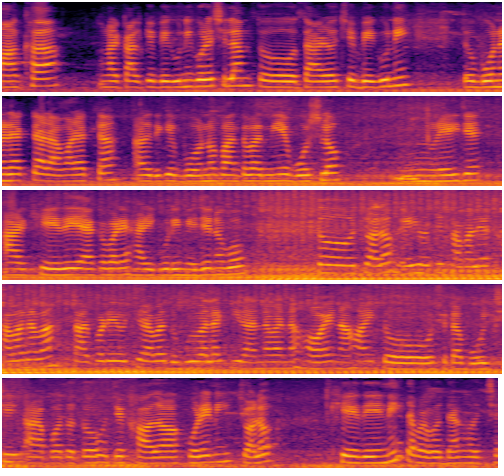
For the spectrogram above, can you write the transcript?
মাখা, আর কালকে বেগুনি করেছিলাম, তো তার হচ্ছে বেগুনি, তো বোনের একটা আর আমার একটা, আর ওইদিকে বোনও পান্তা ভাত নিয়ে বসল। এই যে, আর খেয়ে দিয়ে একেবারে হাঁড়ি কুড়ি মেজে নেব। তো চলো, এই হচ্ছে সকালে খাওয়া দাওয়া তারপরে হচ্ছে আবার দুপুরবেলা কি রান্না বান্না হয়, না হয়, তো সেটা বলছি। আর আপাতত হচ্ছে খাওয়া দাওয়া করে নিই। চলো, খেয়ে দিয়ে নিই, তারপর আবার দেখা হচ্ছে।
